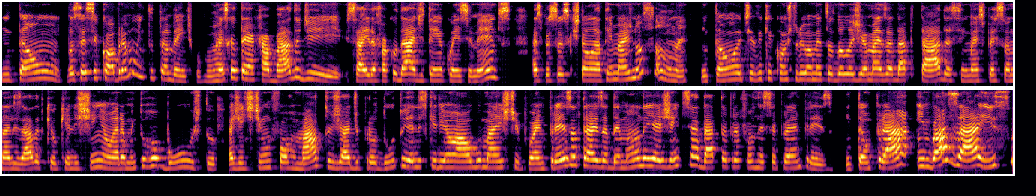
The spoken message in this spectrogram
Então, você se cobra muito também. Tipo, por mais que eu tenha acabado de sair da faculdade, tenha conhecimentos, as pessoas que estão lá têm mais noção, né? Então, eu tive que construir uma metodologia mais adaptada, assim, mais personalizada, porque o que eles tinham era muito robusto. A gente tinha um formato já de produto e eles queriam algo mais tipo, a empresa traz a demanda e a gente se adapta para fornecer para a empresa. Então, para embasar isso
